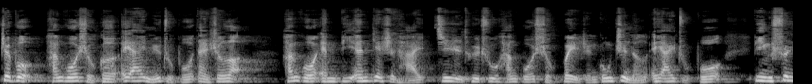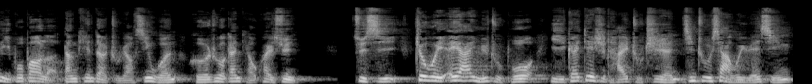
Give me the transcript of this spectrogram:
这不，韩国首个 AI 女主播诞生了。韩国 MBN 电视台今日推出韩国首位人工智能 AI 主播，并顺利播报了当天的主要新闻和若干条快讯。据悉，这位 AI 女主播以该电视台主持人金柱夏为原型，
